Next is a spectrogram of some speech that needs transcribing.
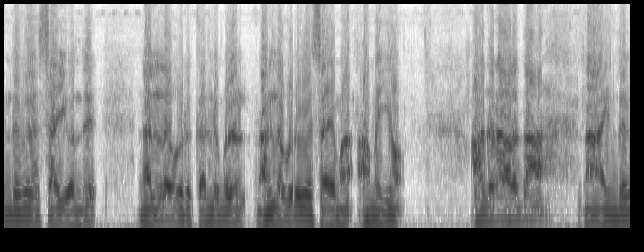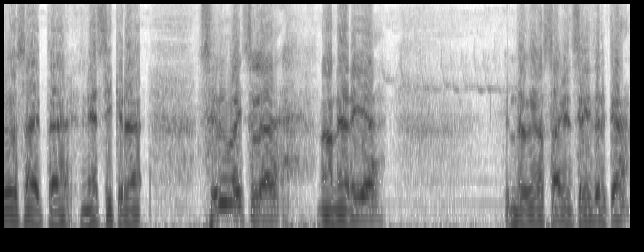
இந்த விவசாயி வந்து நல்ல ஒரு கண்டுமுதல் நல்ல ஒரு விவசாயமாக அமையும். அதனால தான் நான் இந்த விவசாயத்தை நேசிக்கிறேன். சிறு வயசில் நான் நிறைய இந்த விவசாயம் செய்திருக்கேன்.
